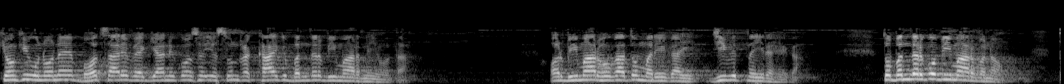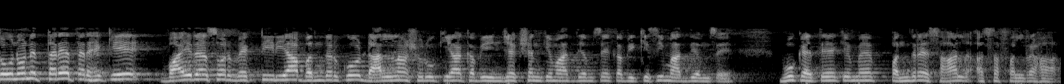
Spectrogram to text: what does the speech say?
क्योंकि उन्होंने बहुत सारे वैज्ञानिकों से यह सुन रखा है कि बंदर बीमार नहीं होता। और बीमार होगा तो मरेगा ही, जीवित नहीं रहेगा। तो बंदर को बीमार बनाओ। तो उन्होंने तरह तरह के वायरस और बैक्टीरिया बंदर को डालना शुरू किया, कभी इंजेक्शन के माध्यम से, कभी किसी माध्यम से। वो कहते हैं कि मैं पंद्रह साल असफल रहा,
